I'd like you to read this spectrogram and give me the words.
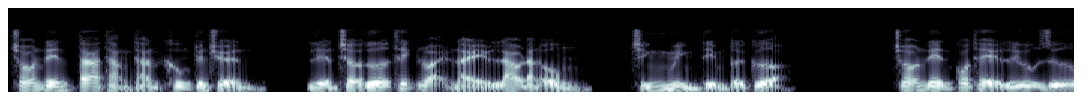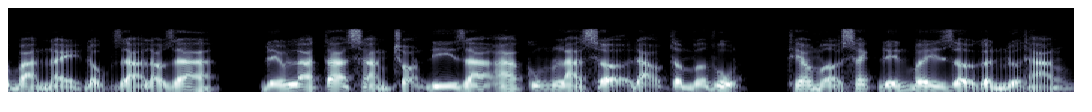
cho nên ta thẳng thắn không tuyên truyền, liền chờ ưa thích loại này lao đàn ông, chính mình tìm tới cửa. Cho nên có thể lưu giữ bản này độc giả lao ra, đều là ta sàng chọn đi ra, a cũng là sợ đạo tâm vỡ vụn, theo mở sách đến bây giờ gần nửa tháng,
